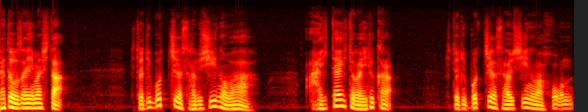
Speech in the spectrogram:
がとうございました。一人ぼっちが寂しいのは会いたい人がいるから。一人ぼっちが寂しいのは本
